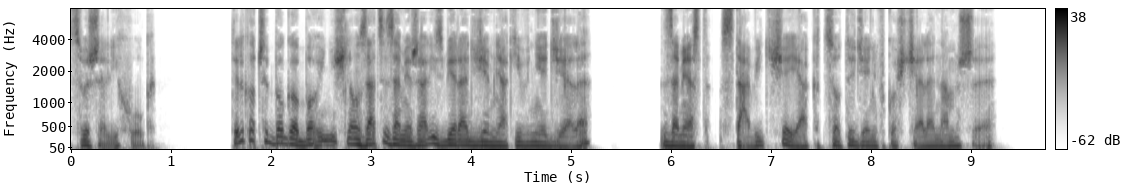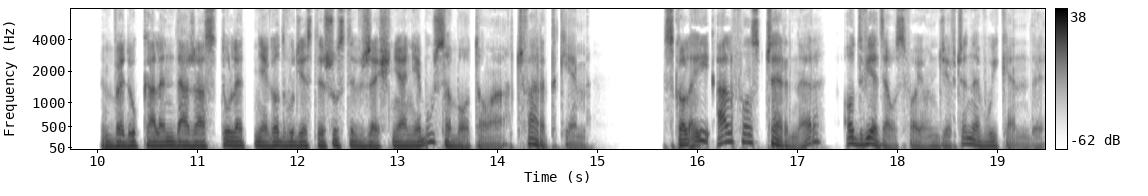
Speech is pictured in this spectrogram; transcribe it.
słyszeli huk. Tylko czy bogobojni Ślązacy zamierzali zbierać ziemniaki w niedzielę, zamiast stawić się jak co tydzień w kościele na mszy? Według kalendarza stuletniego 26 września nie był sobotą, a czwartkiem – z kolei Alfons Czerner odwiedzał swoją dziewczynę w weekendy.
